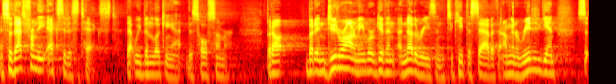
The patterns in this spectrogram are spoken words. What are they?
And so that's from the Exodus text that we've been looking at this whole summer. But, I'll, but in Deuteronomy, we're given another reason to keep the Sabbath. And I'm going to read it again. So,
